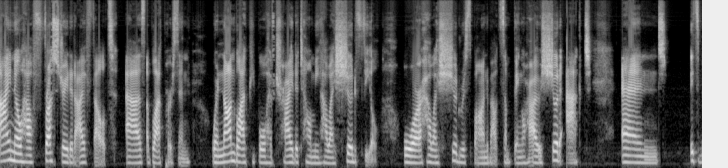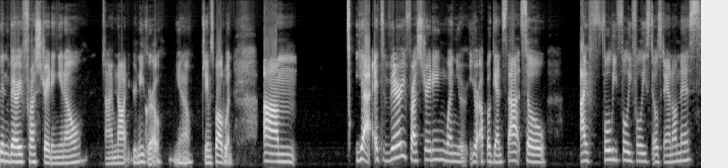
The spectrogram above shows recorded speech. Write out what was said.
I know how frustrated I felt as a Black person where non Black people have tried to tell me how I should feel or how I should respond about something or how I should act. And it's been very frustrating, you know? I'm not your Negro, you know, James Baldwin. Um, yeah, it's very frustrating when you're you're up against that. So I fully, fully, fully still stand on this.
